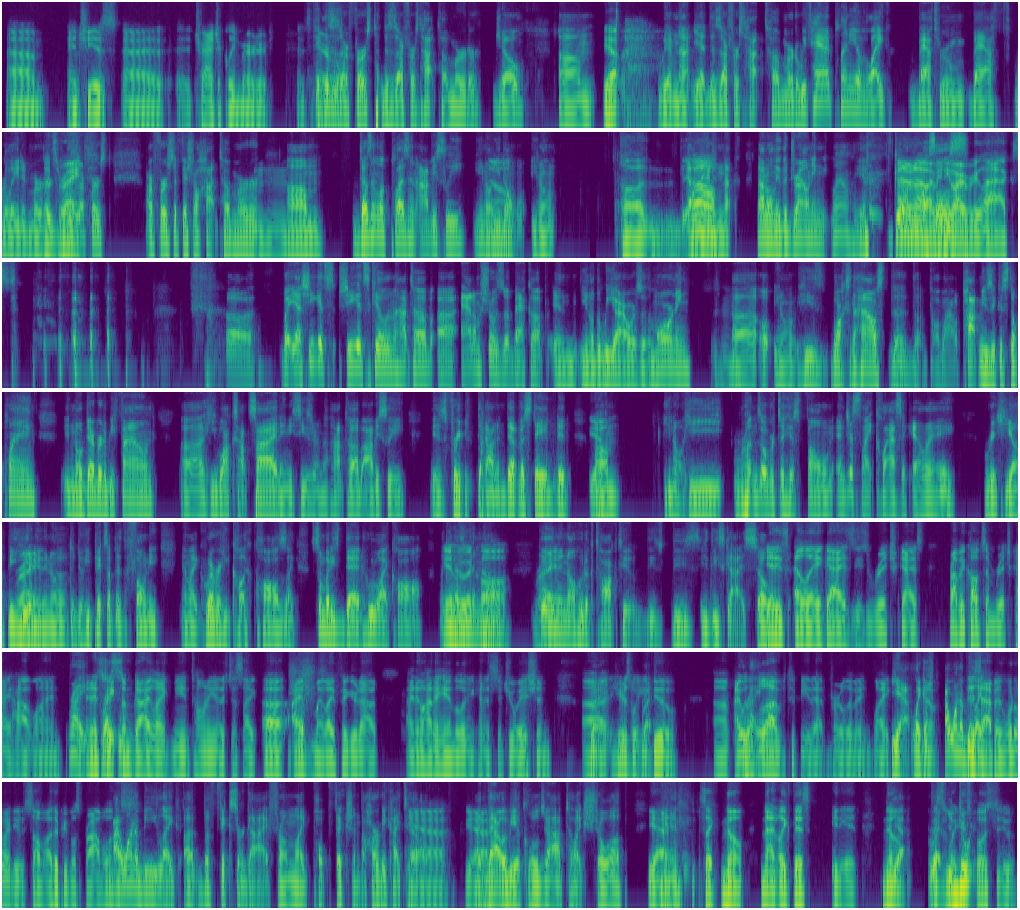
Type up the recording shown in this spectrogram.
Um, and she is uh, tragically murdered. It's I think terrible. this is our first this is our first hot tub murder joe um yep. we have not yet this is our first hot tub murder we've had plenty of like bathroom bath related murders That's but this is right. our first our first official hot tub murder Mhm. um doesn't look pleasant obviously. You know you don't you know uh i Well- imagine not not only the drowning well you know it's I good don't know. I mean, you are relaxed. uh but yeah she gets she gets killed in the hot tub. Uh adam shows up back up in you know the wee hours of the morning. Mhm. uh oh, you know he's walks in the house. The, the the loud pop music is still playing. You know deborah to be found. Uh he walks outside and he sees her in the hot tub. Obviously is freaked out and devastated yeah. um you know he runs over to his phone and just like classic la rich yuppie he Right. didn't even know what to do he picks up the phone he, and like whoever he call, calls like somebody's dead who do i call like yeah. he doesn't do even know call? he doesn't even know who to talk to these these these guys so yeah. These LA guys, these rich guys. probably called some rich guy hotline, right and it's right just some guy like me and Tony that's just like, uh, I have my life figured out. I know how to handle any kind of situation. Uh, Right. here's what you Right. do. Um, I would Right. love to be that for a living. Like, yeah like a, know, i want to be this like happened. What do I do? Solve other people's problems. i want to be like uh, the fixer guy from like pulp fiction the harvey keitel Yeah, yeah, like that would be a cool job to like show up yeah. and It's like no, not like this, idiot. No, yeah this right is you what do you're supposed to do.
